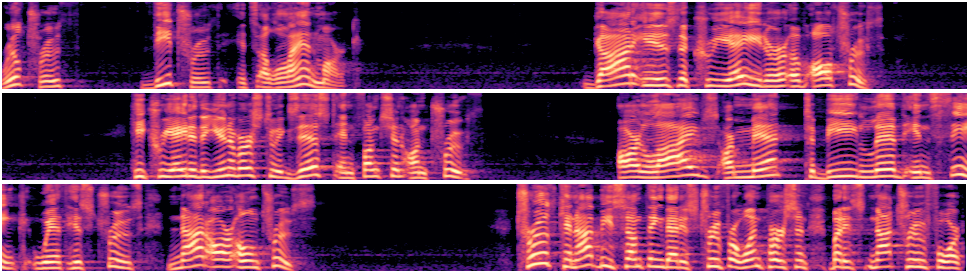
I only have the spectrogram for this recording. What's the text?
Real truth, the truth, it's a landmark. God is the creator of all truth. He created the universe to exist and function on truth. Our lives are meant to be lived in sync with His truths, not our own truths. Truth cannot be something that is true for one person, but it's not true for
